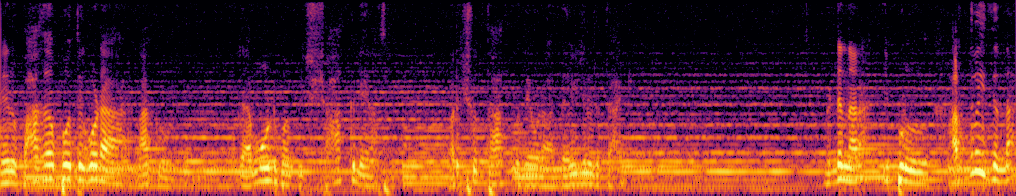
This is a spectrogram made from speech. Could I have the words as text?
నేను బాగపోతే కూడా నాకు ఒక అమౌంట్ పంపించి షాక్ నేను అసలు. పరిశుద్ధాత్మ దేవుడు ఆ దైవజనుడు తాకి. వింటున్నారా? ఇప్పుడు అర్థమవుతుందా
